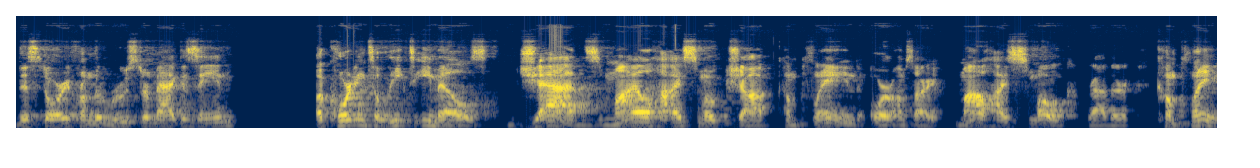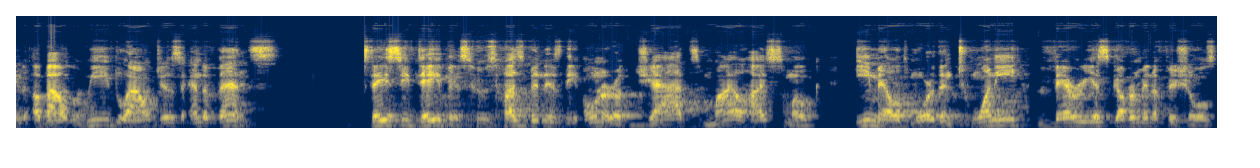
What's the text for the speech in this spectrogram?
This story from the rooster magazine. According to leaked emails jad's mile high smoke shop complained or i'm sorry mile high smoke rather complained about weed lounges and events. Stacy davis whose husband is the owner of jad's mile high smoke emailed more than 20 various government officials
